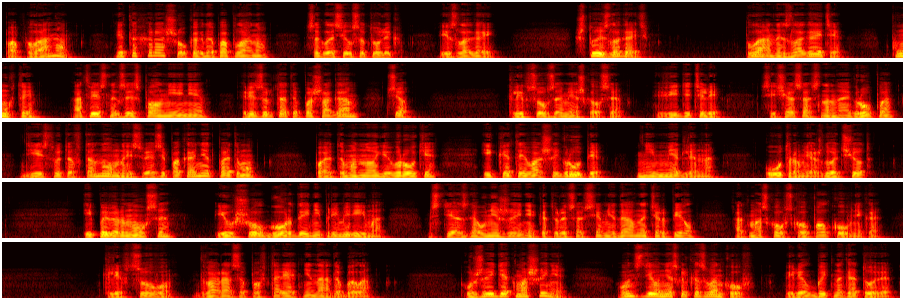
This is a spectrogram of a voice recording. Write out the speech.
«По плану? Это хорошо, когда по плану», — согласился Толик. «Излагай». «Что излагать?» «План излагайте, пункты, ответственных за исполнение, результаты по шагам, все». Клевцов замешкался. «Видите ли, сейчас основная группа действует автономно, и связи пока нет, поэтому...» Поэтому ноги в руки и к этой вашей группе. Немедленно. Утром я жду отчет. И повернулся, и ушел гордо и непримиримо, мстя за унижение, которое совсем недавно терпел от московского полковника. Клевцову два раза повторять не надо было. Уже идя к машине, он сделал несколько звонков, велел быть наготове.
